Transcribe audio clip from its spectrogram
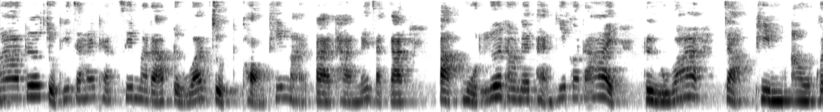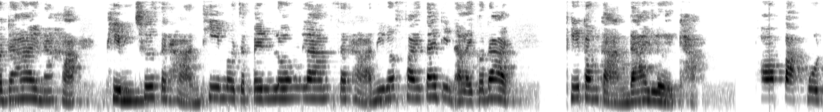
มารถเลือกจุดที่จะให้แท็กซี่มารับ หรือว่าจุดของที่หมายปลายทางได้จากการปักหมุดเลื่อนเอาในแผนที่ก็ได้ หรือว่าจะพิมพ์เอาก็ได้นะคะ พิมพ์ชื่อสถานที่ไมันจะเป็นโรงแรมสถานีรถไฟใต้ดินอะไรก็ได้ที่ต้องการได้เลยค่ะ พอปักหมุด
